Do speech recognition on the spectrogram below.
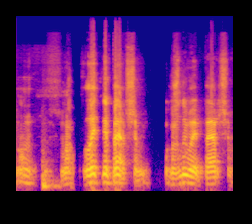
ну, ледь не першим, можливо, і першим,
